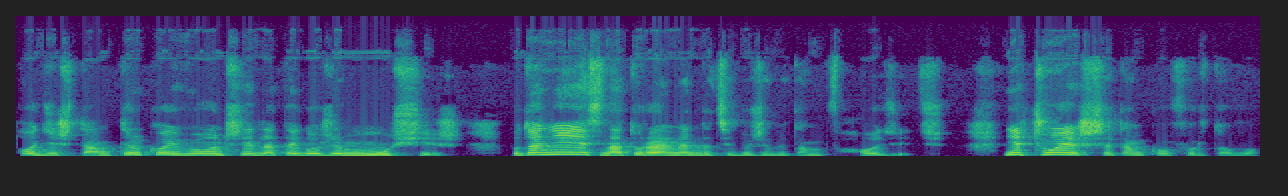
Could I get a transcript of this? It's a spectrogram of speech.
chodzisz tam tylko i wyłącznie dlatego, że musisz, bo to nie jest naturalne dla ciebie, żeby tam wchodzić. Nie czujesz się tam komfortowo.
